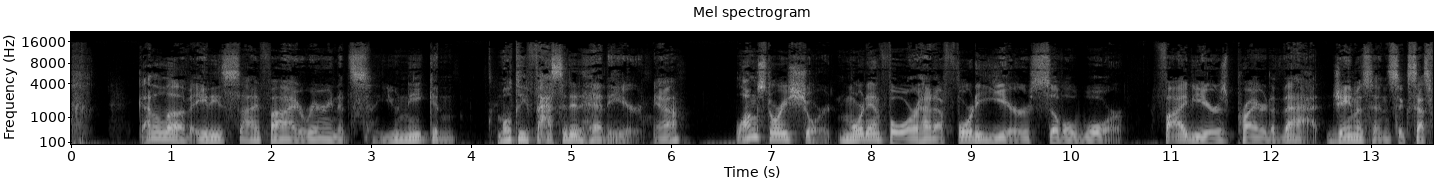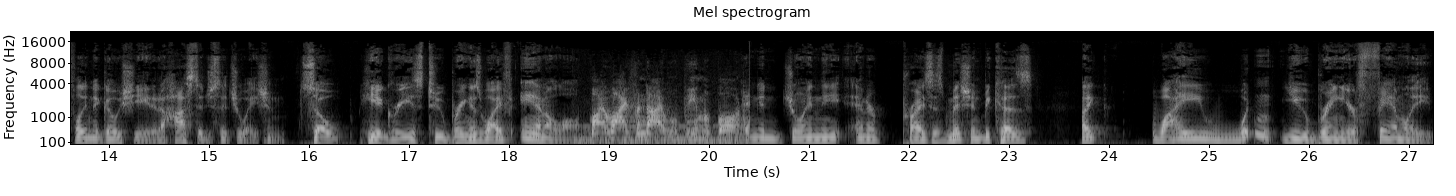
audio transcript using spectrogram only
Gotta love 80s sci fi rearing its unique and multifaceted head here, yeah? Long story short, Mordan 4 had a 40 year civil war. Five years prior to that, Jameson successfully negotiated a hostage situation. So he agrees to bring his wife Anne along. My wife and I will beam aboard. And join the Enterprise's mission because, like, why wouldn't you bring your family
